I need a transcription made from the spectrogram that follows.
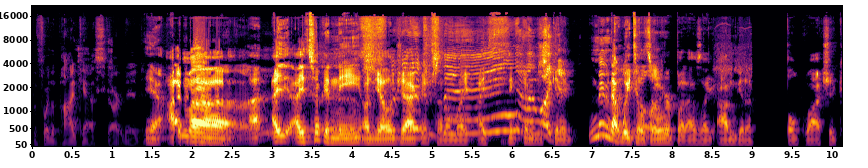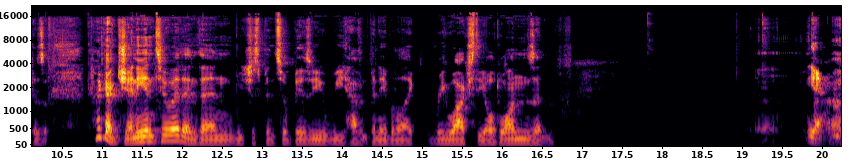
before the podcast started. Yeah, I'm. Uh, I I took a knee on Yellow Jackets, and I'm like, I think. I I'm just like gonna it. maybe not wait till it's over, but I was like, I'm gonna bulk watch it because kind of got Jenny into it, and then we've just been so busy we haven't been able to like rewatch the old ones, and uh, yeah,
